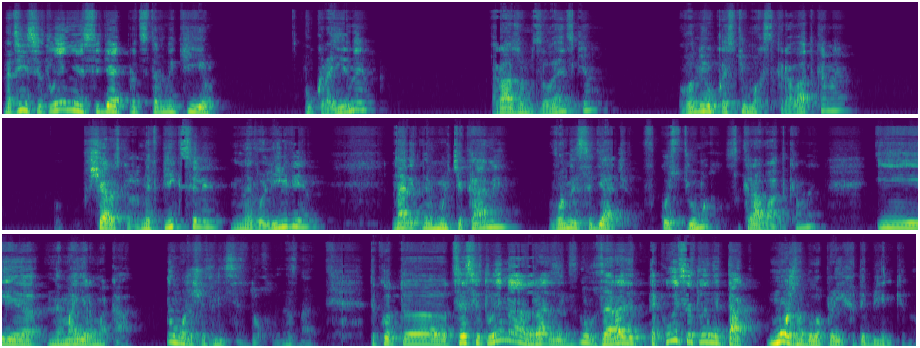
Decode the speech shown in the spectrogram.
На цій світлині сидять представники України разом з Зеленським. Вони у костюмах з краватками. Ще раз кажу, не в пікселі, не в оліві, навіть не в мультикамі. Вони сидять в костюмах з краватками і нема Єрмака. Ну, може, щось в лісі здохли, не знаю. Так от, е, це світлина, ну, заради такої світлини, так, можна було приїхати Блінкіну,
